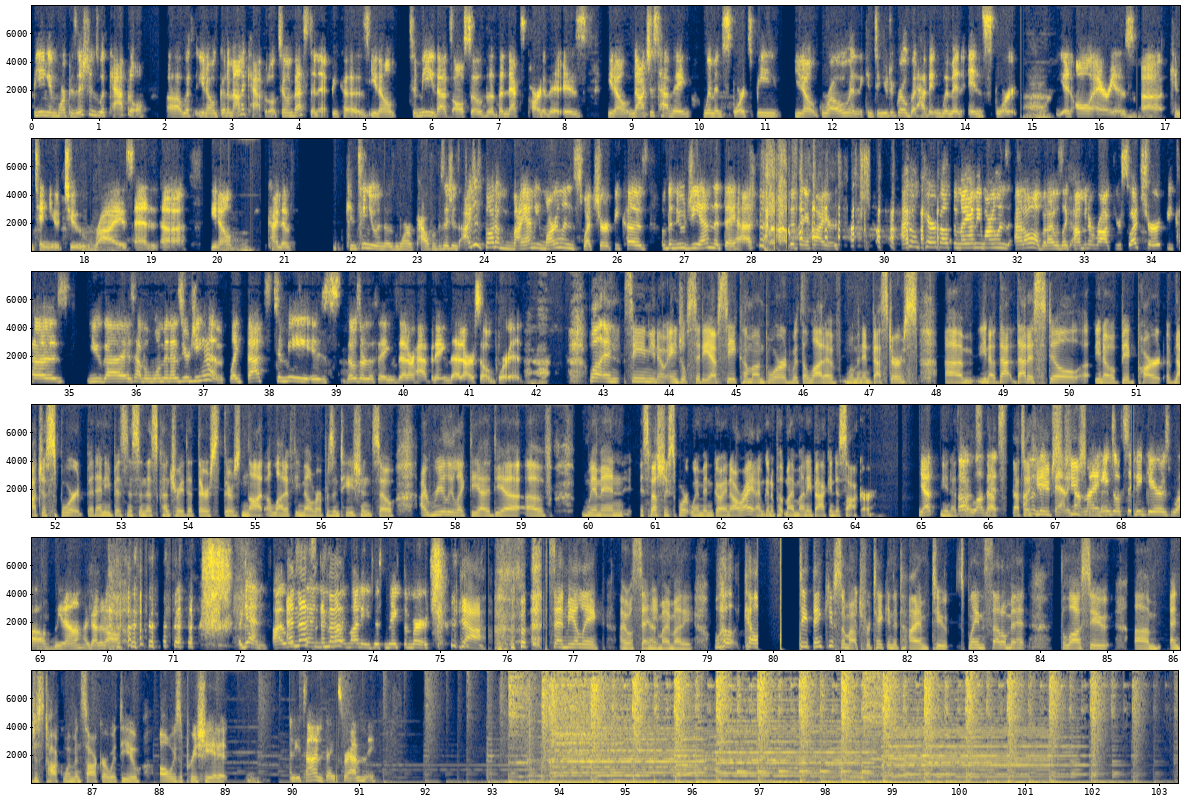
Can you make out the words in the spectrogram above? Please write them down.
being in more positions with capital uh, with you know a good amount of capital to invest in it because you know to me that's also the the next part of it is you know not just having women's sports be you know grow and continue to grow but having women in sport in all areas uh, continue to rise and uh, you know kind of continue in those more powerful positions. I just bought a Miami Marlins sweatshirt because of the new GM that they had that they hired. I don't care about the Miami Marlins at all, but I was like, I'm gonna rock your sweatshirt because you guys have a woman as your GM. Like that's to me is those are the things that are happening that are so important. Well, and seeing, you know, Angel City FC come on board with a lot of women investors, um, you know, that that is still, uh, you know, a big part of not just sport, but any business in this country that there's there's not a lot of female representation. So I really like the idea of women, especially sport women, going, all right, I'm going to put my money back into soccer. Yep. You know, oh, I love that's, it. That's, that's a, a huge, fan. I got my Angel City gear as well. You know, I got it all. Again, I will and that's, send you that, my money. Just make the merch. yeah. send me a link. I will send yep. you my money. Well, Kelsey, thank you so much for taking the time to explain the settlement, the lawsuit um, and just talk women's soccer with you. Always appreciate it. Anytime. Thanks for having me.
